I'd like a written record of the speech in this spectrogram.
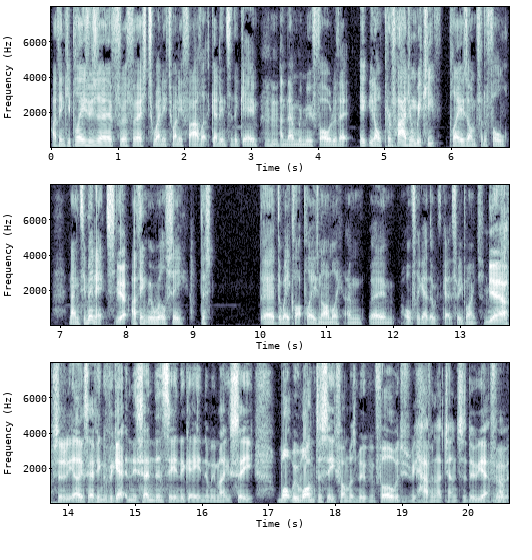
I think he plays reserve for the first 20, 25. Let's get into the game Mhm. and then we move forward with it. it. You know, providing we keep players on for the full 90 minutes, Yeah. I think we will see this, uh, the way Klopp plays normally and um, hopefully get the, get three points. Yeah, absolutely. Like I say, I think if we get an ascendancy in the game, then we might see what we want to see from us moving forward, which we haven't had a chance to do yet for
